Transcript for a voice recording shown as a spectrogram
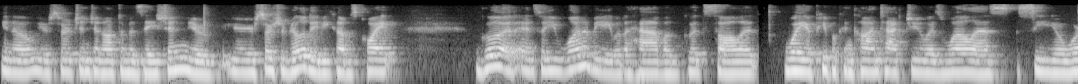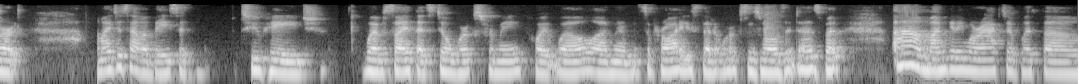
you know your search engine optimization your your searchability becomes quite good and so you want to be able to have a good solid way of people can contact you as well as see your work um, i just have a basic two page website that still works for me quite well. I'm, I'm surprised that it works as well as it does but um, i'm getting more active with uh,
